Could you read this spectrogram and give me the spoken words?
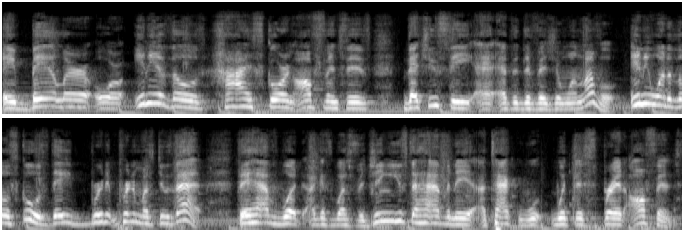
a Baylor or any of those high scoring offenses that you see at, at the Division One level. Any one of those schools, they pretty, pretty much do that. They have what I guess West Virginia used to have, and they attack w- with this spread offense.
